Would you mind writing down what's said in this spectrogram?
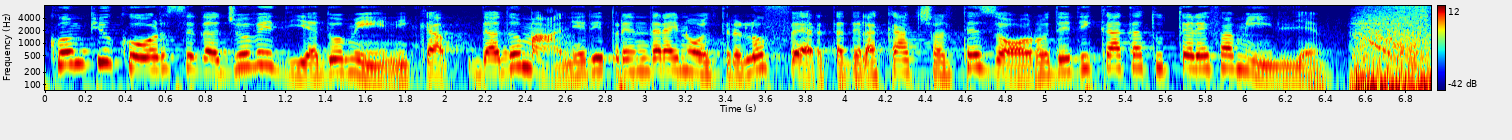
con più corse da giovedì a domenica. Da domani riprenderà inoltre l'offerta della caccia al tesoro dedicata a tutte le famiglie.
